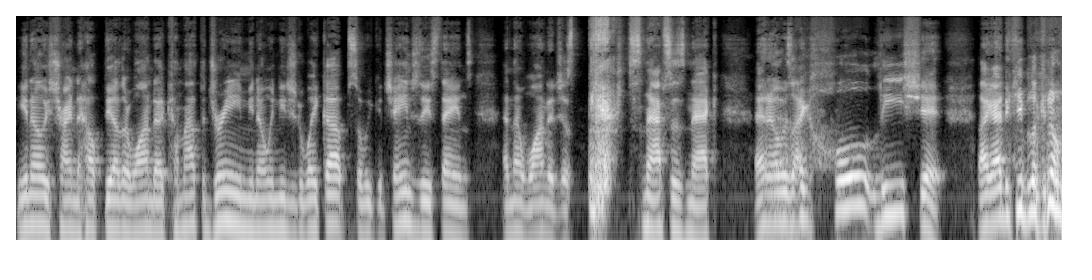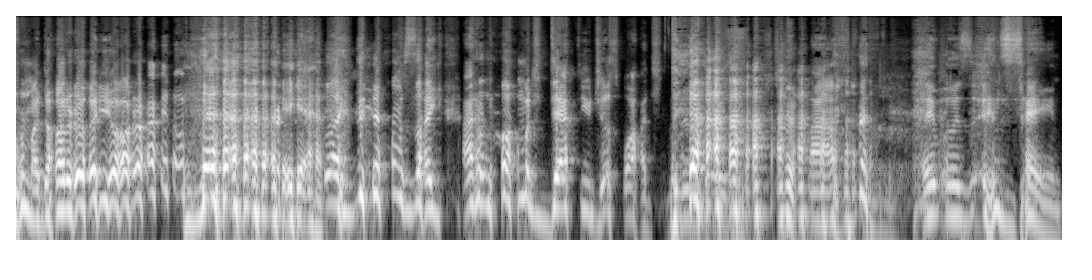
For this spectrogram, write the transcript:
You know, he's trying to help the other Wanda come out the dream. You know, we need you to wake up so we could change these things. And then Wanda just snaps his neck. And it was like, holy shit. Like I had to keep looking over my daughter, like, you all right? yeah. like I was like, I don't know how much death you just watched. Um, it was insane.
